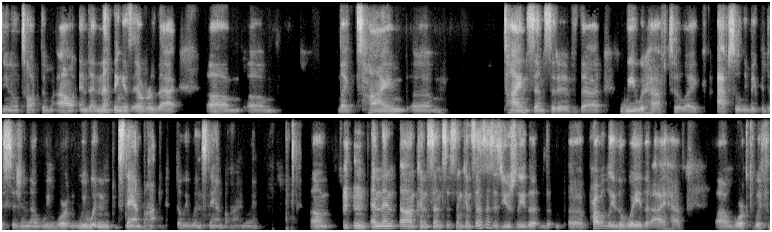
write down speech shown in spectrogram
you know, talk them out, and that nothing is ever that um, um, like time um, time sensitive that we would have to like absolutely make the decision that we weren't we wouldn't stand behind that we wouldn't stand behind right? Um, and then uh, consensus and consensus is usually the, the uh, probably the way that I have uh, worked with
